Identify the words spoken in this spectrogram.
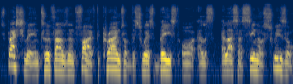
Especially in 2005, the crimes of the Swiss beast or El, El Assassino Suizo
